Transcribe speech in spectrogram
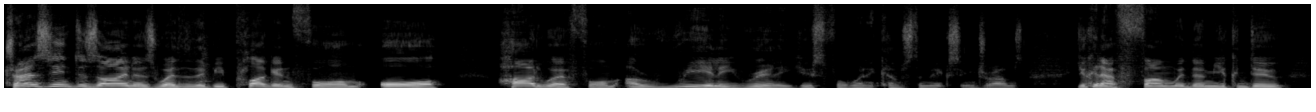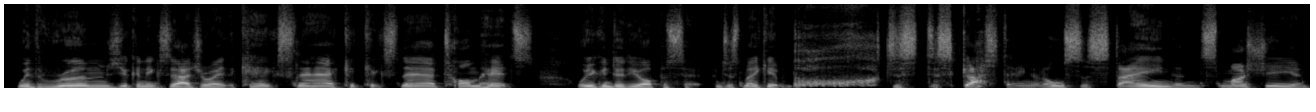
Transient designers, whether they be plug-in form or hardware form are really, really useful when it comes to mixing drums. You can have fun with them. You can do with rooms, you can exaggerate the kick, snare, kick, kick, snare, tom hits, or you can do the opposite and just make it just disgusting and all sustained and smushy and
